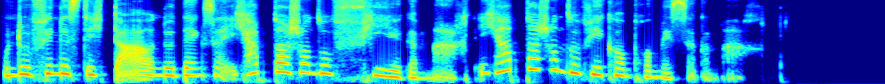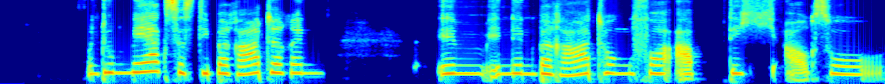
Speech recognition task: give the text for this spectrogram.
Und du findest dich da und du denkst, ich habe da schon so viel gemacht. Ich habe da schon so viel Kompromisse gemacht. Und du merkst, dass die Beraterin im, in den Beratungen vorab dich auch so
